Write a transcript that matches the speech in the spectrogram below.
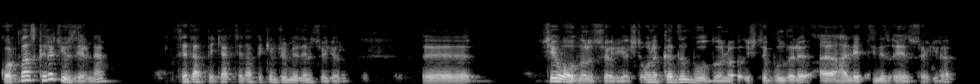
Korkmaz Karaca üzerine Sedat Peker, Sedat Peker'in cümlelerini söylüyorum. E, şey olduğunu söylüyor. İşte ona kadın bulduğunu, işte bunları e, hallettiğini e, söylüyor.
